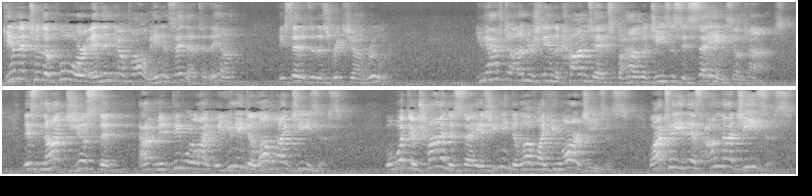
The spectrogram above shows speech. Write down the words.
give it to the poor, and then come follow me. He didn't say that to them, he said it to this rich young ruler. You have to understand the context behind what Jesus is saying sometimes. It's not just that I mean, people are like, Well, you need to love like Jesus. Well, what they're trying to say is you need to love like you are Jesus. Well, I tell you this, I'm not Jesus.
